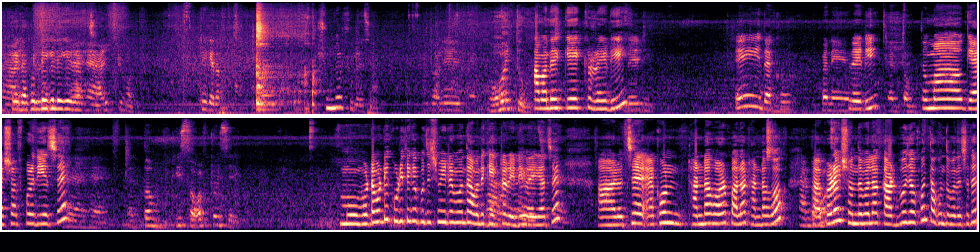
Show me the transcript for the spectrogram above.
হ্যাঁ, দেখো, লেগে লেগে হ্যাঁ, যাচ্ছে। হ্যাঁ ঠিক আছে সুন্দর ফুলেছে। আমাদের কেক রেডি রেডি এই দেখো মানে রেডি একদম। তো মা গ্যাস অফ করে দিয়েছে? হ্যাঁ হ্যাঁ একদম। কি সফট হয়েছে। মোটামুটি কুড়ি থেকে পঁচিশ মিনিটের মধ্যে আমাদের কেকটা হ্যাঁ, রেডি হয়ে গেছে। আর হচ্ছে এখন ঠান্ডা হওয়ার পালা ঠান্ডা হোক। তারপরে সন্ধ্যাবেলা কাটবো যখন তখন তোমাদের সাথে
